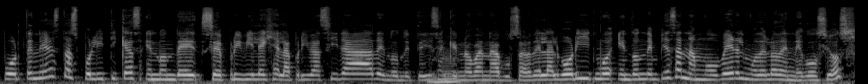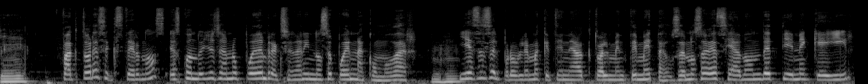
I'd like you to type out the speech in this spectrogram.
por tener estas políticas en donde se privilegia la privacidad, en donde te dicen que no van a abusar del algoritmo, en donde empiezan a mover el modelo de negocios, Sí. Factores externos, es cuando ellos ya no pueden reaccionar y no se pueden acomodar. Y ese es el problema que tiene actualmente Meta, o sea, no sabe hacia dónde tiene que ir.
